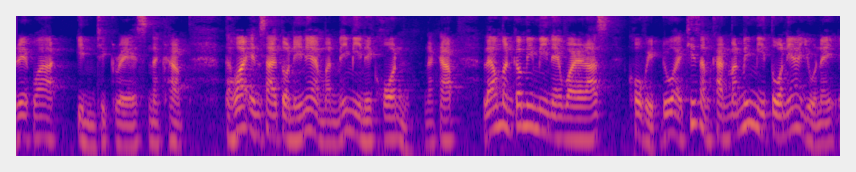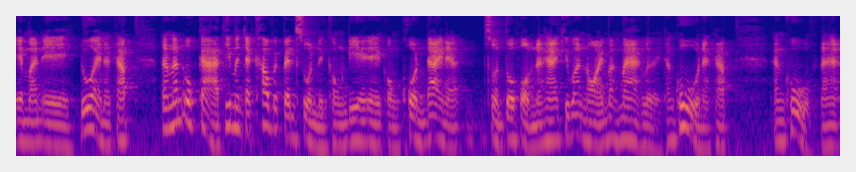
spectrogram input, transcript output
เรียกว่า integrase นะครับ แต่ว่าเอนไซม์ตัวนี้เนี่ยมันไม่มีในคนนะครับ แล้วมันก็ไม่มีในไวรัสโควิดด้วย ที่สำคัญมันไม่มีตัวนี้อยู่ใน mRNA ด้วยนะครับ ดังนั้นโอกาสที่มันจะเข้าไปเป็นส่วนหนึ่งของ DNA ของคนได้เนี่ย ส่วนตัวผมนะฮะคิดว่าน้อยมากๆเลยทั้งคู่นะครับ ทั้งคู่นะฮะ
